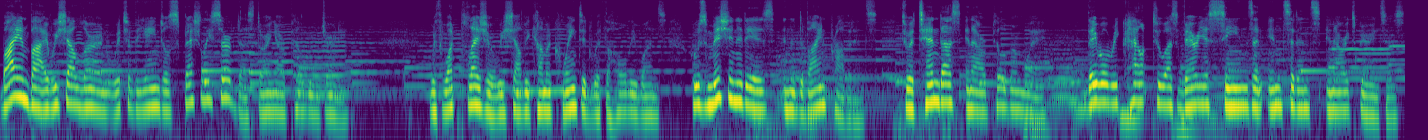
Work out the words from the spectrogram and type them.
By and by we shall learn which of the angels specially served us during our pilgrim journey. With what pleasure we shall become acquainted with the holy ones, whose mission it is in the divine providence to attend us in our pilgrim way. They will recount to us various scenes and incidents in our experiences,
